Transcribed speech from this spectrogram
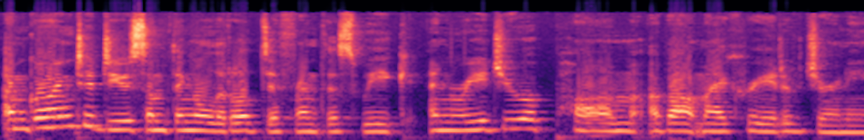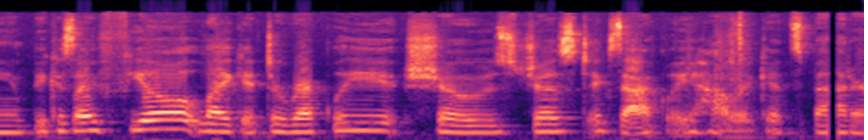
I'm going to do something a little different this week and read you a poem about my creative journey because I feel like it directly shows just exactly how it gets better.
